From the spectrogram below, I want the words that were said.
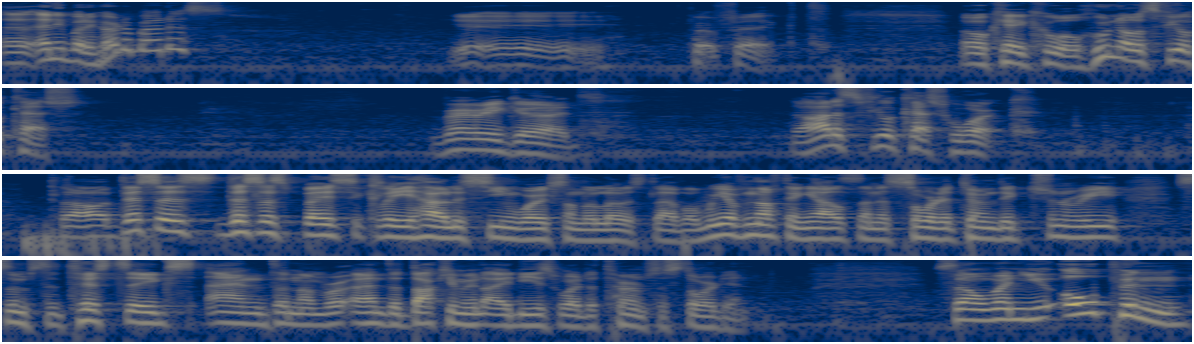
uh, anybody heard about this? Yay, perfect. Okay, cool. Who knows field cache? Very good. How does field cache work? So this is this is basically how Lucene works on the lowest level. We have nothing else than a sorted term dictionary, some statistics, and the number and the document IDs where the terms are stored in. So when you open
